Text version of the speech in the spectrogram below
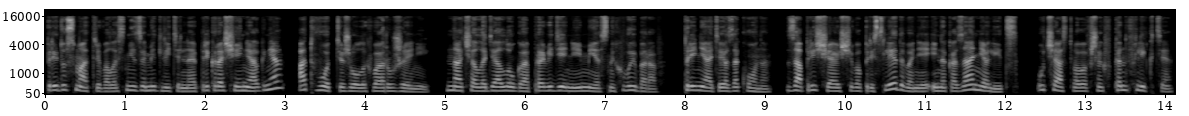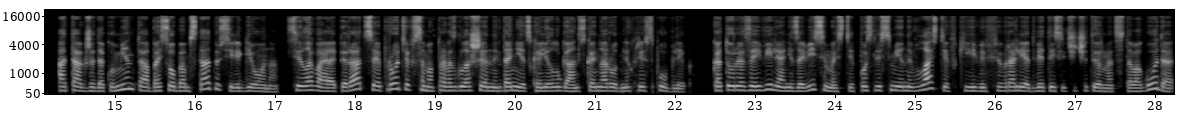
предусматривалось незамедлительное прекращение огня, отвод тяжелых вооружений, начало диалога о проведении местных выборов, принятие закона, запрещающего преследование и наказание лиц, участвовавших в конфликте, а также документы об особом статусе региона. Силовая операция против самопровозглашенных Донецкой и Луганской народных республик, которые заявили о независимости после смены власти в Киеве в феврале 2014 года,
